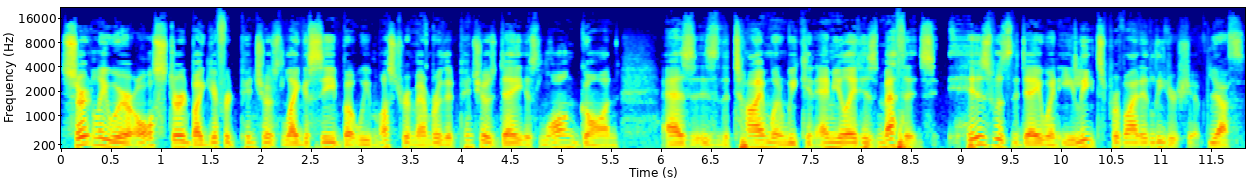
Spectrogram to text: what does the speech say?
"Certainly, we are all stirred by Gifford Pinchot's legacy, but we must remember that Pinchot's day is long gone." As is the time when we can emulate his methods. His was the day when elites provided leadership. Yes.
